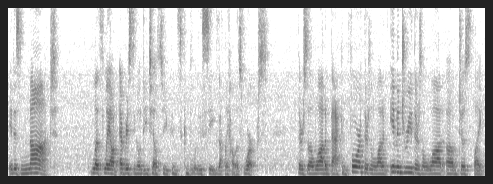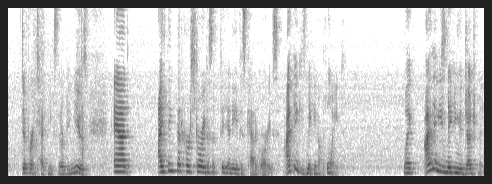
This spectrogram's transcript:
It is not, let's lay out every single detail so you can completely see exactly how this works. There's a lot of back and forth, there's a lot of imagery, there's a lot of just like different techniques that are being used. And I think that her story doesn't fit any of his categories. I think he's making a point. Like, I think he's making a judgment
